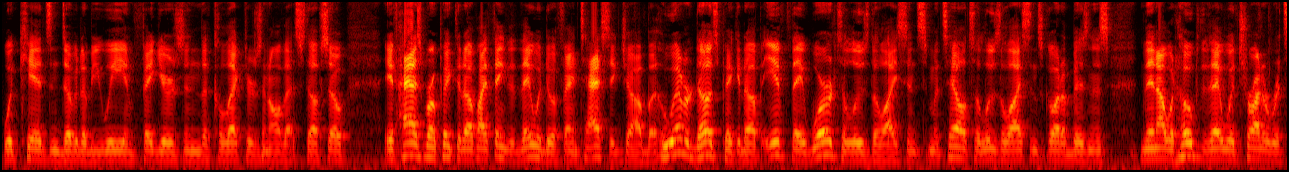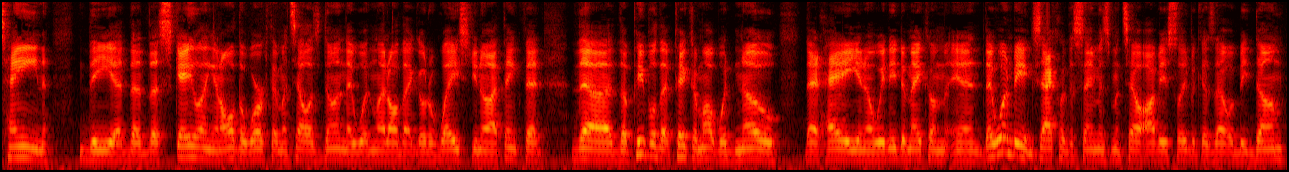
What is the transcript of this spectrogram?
with kids and WWE and figures and the collectors and all that stuff. So, if Hasbro picked it up, I think that they would do a fantastic job. But whoever does pick it up, if they were to lose the license, Mattel to lose the license, go out of business, then I would hope that they would try to retain the uh, the the scaling and all the work that Mattel has done. They wouldn't let all that go to waste. You know, I think that the the people that picked them up would know that hey, you know, we need to make them, and they wouldn't be exactly the same as Mattel, obviously, because that would be dumb.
